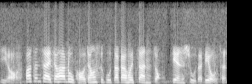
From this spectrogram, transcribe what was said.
计哦，发生在交叉路口交通事故大概会占总件数的六成。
